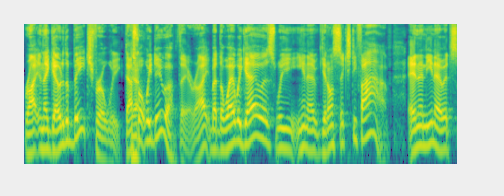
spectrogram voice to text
right, and they go to the beach for a week. That's Yeah. what we do up there, right? But the way we go is we, you know, get on sixty five, and then you know it's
